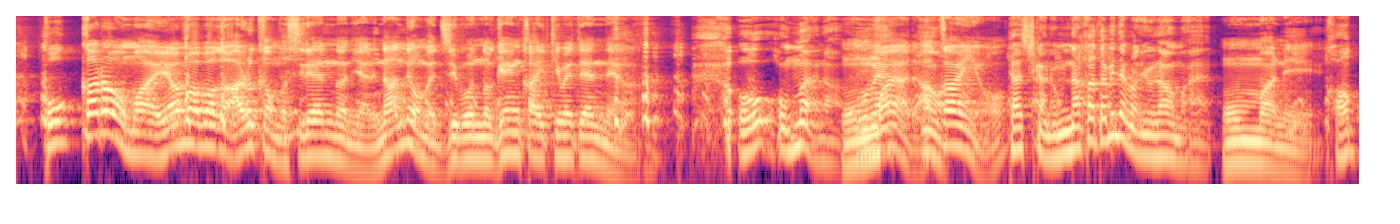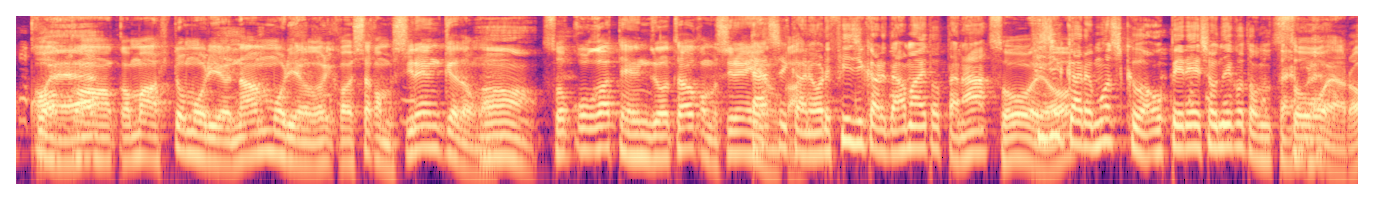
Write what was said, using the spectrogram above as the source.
こっからお前山場があるかもしれんのにやね。なんでお前自分の限界決めてんねん。お、ほんまやな。ほんまやであかんよ確かに、中田みたいなこと言うな、お前。ほんまに。かっこええあかんあかん。まあ、一盛りや何盛り上がりかはしたかもしれんけども。うんそこが天井ちゃうかもしれんやんか。確かに俺フィジカルで甘えとったな。そうよフィジカルもしくはオペレーションでいこうと思ったよ。俺そうやろ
